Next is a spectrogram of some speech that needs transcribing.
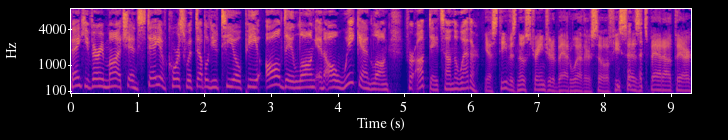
Thank you very much. And stay, of course, with WTOP all day long and all weekend long for updates on the weather. Yeah, Steve is no stranger to bad weather. So if he says it's bad out there,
